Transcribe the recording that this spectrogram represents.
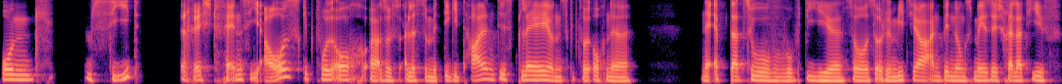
Und sieht recht fancy aus. Gibt wohl auch, also ist alles so mit digitalen Display und es gibt wohl auch eine eine App dazu, die so Social Media anbindungsmäßig relativ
